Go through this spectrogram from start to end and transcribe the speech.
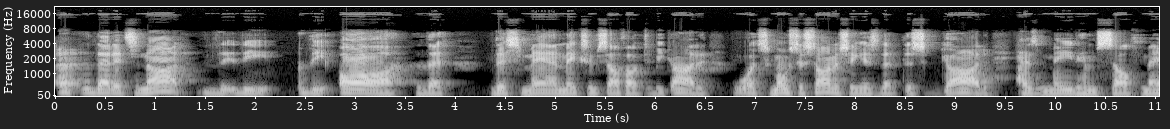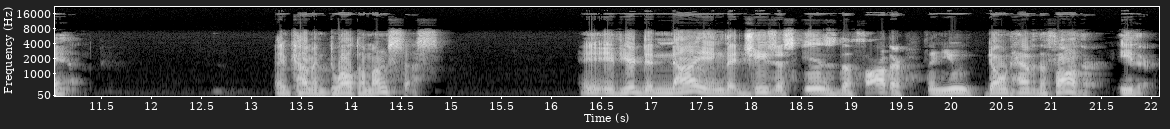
uh, that it's not the, the, the awe that this man makes himself out to be God. What's most astonishing is that this God has made himself man and come and dwelt amongst us. If you're denying that Jesus is the Father, then you don't have the Father either.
